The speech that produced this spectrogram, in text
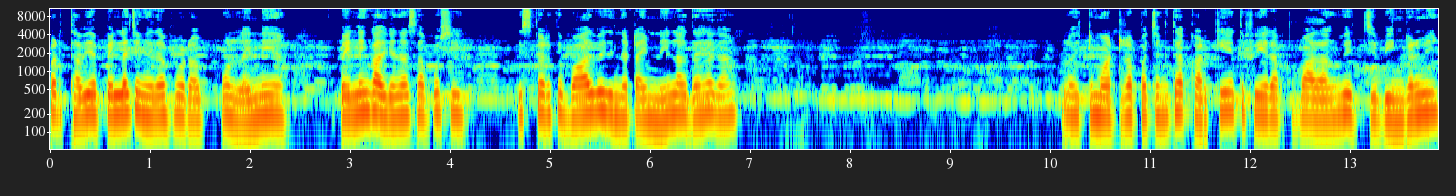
ਭਰਥਾ ਵੀ ਆਪਾਂ ਪਹਿਲਾਂ ਚੰਗੀ ਤਰ੍ਹਾਂ ਫੋਟਾ ਭੁੰਨ ਲੈਂਦੇ ਆ ਪਹਿਲਾਂ ਹੀ ਗਲ ਜਾਂਦਾ ਸਭ ਕੁਝ ਹੀ, ਇਸ ਕਰਕੇ ਬਾਅਦ ਵਿੱਚ ਇੰਨਾ ਟਾਈਮ ਨਹੀਂ ਲੱਗਦਾ ਹੈਗਾ। ਲੋ ਟਮਾਟਰ ਆਪਾਂ ਚੰਗੀ ਤਰ੍ਹਾਂ ਕਰਕੇ ਤੇ ਫਿਰ ਆਪਾਂ ਪਾ ਦਾਂਗੇ ਵਿੱਚ ਬੈਂਗਣ ਵੀ।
